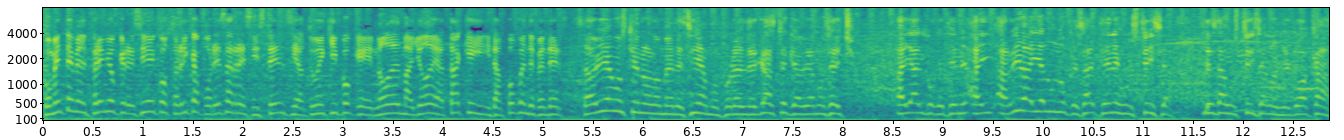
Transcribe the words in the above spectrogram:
Coménteme el premio que recibe Costa Rica por esa resistencia ante un equipo que no desmayó de ataque y tampoco en defenderse. Sabíamos que nos lo merecíamos por el desgaste que habíamos hecho. Hay algo que tiene, arriba hay alguno que tiene justicia y esa justicia nos llegó acá.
